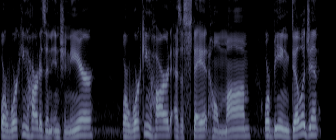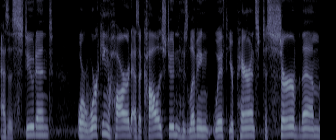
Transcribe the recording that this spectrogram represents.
or working hard as an engineer, or working hard as a stay at home mom, or being diligent as a student, or working hard as a college student who's living with your parents to serve them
